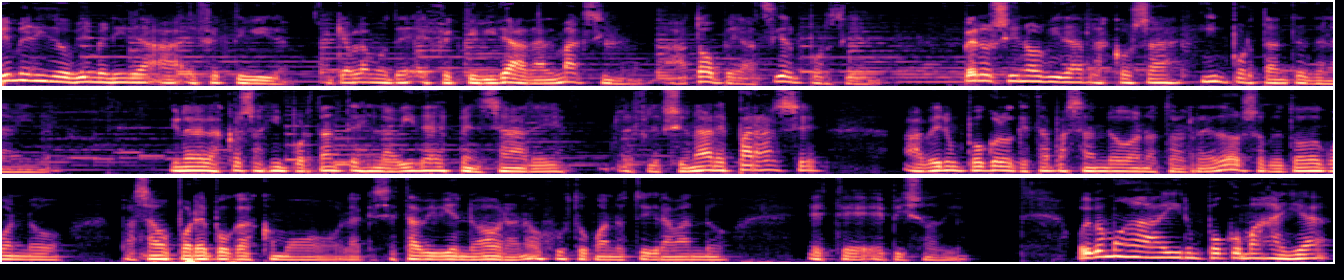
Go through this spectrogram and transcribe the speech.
Bienvenido, bienvenida a Efectividad. Aquí hablamos de efectividad al máximo, a tope, al 100%, pero sin olvidar las cosas importantes de la vida. Y una de las cosas importantes en la vida es pensar, es reflexionar, es pararse a ver un poco lo que está pasando a nuestro alrededor, sobre todo cuando pasamos por épocas como la que se está viviendo ahora, ¿no? Justo cuando estoy grabando este episodio. Hoy vamos a ir un poco más allá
